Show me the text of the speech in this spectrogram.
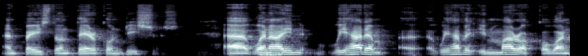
and based on their conditions uh, when mm -hmm. i we had a uh, we have in morocco one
